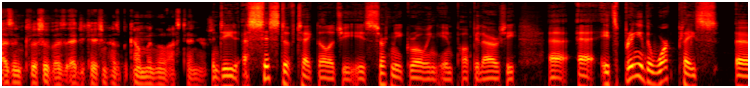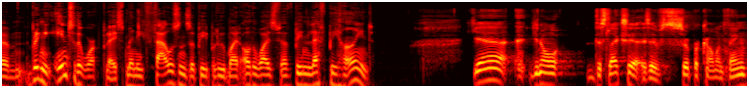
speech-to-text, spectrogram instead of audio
as inclusive as education has become in the last 10 years. Indeed, assistive technology is certainly growing in popularity. Uh, uh, it's bringing the workplace, um, bringing into the workplace many thousands of people who might otherwise have been left behind. Yeah, you know, dyslexia is a super common thing.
